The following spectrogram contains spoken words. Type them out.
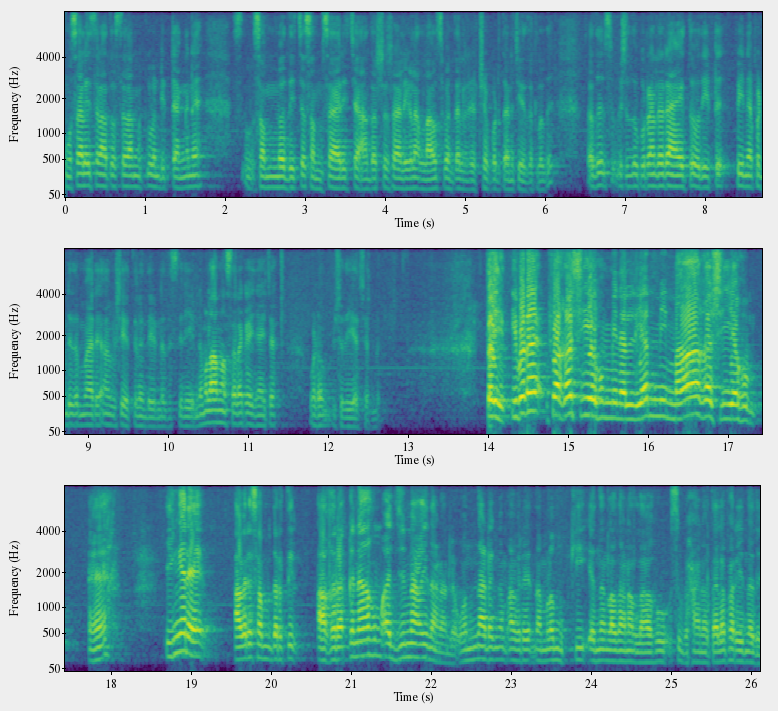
മൂസ അലൈഹി സ്വലാത്തു വസ്സലാമിക്ക് വേണ്ടിയിട്ട് അങ്ങനെ സംവദിച്ച സംസാരിച്ച ആദർശശാലികളെ അള്ളാഹു സുബാൻ തല രക്ഷപ്പെടുത്താണ് ചെയ്തിട്ടുള്ളത്. അത് വിശുദ്ധ ഖുർആാനിലെ ഒരു ആയത്ത് ഓതിയിട്ട് പിന്നെ പണ്ഡിതന്മാർ ആ വിഷയത്തിൽ എന്ത് ചെയ്യേണ്ടത് സ്ഥിതി നമ്മൾ ആ മസാല കഴിഞ്ഞ ആഴ്ച ഇവിടെ വിശദീകരിച്ചിട്ടുണ്ട്. ഇവിടെ ഇങ്ങനെ അവരെ സമുദ്രത്തിൽ അഹ്റഖ്നാഹും അജ്മായി എന്നാണല്ലോ. ഒന്നടങ്കം അവരെ നമ്മൾ മുക്കി എന്നുള്ളതാണ് അള്ളാഹു സുബാന തല പറയുന്നത്.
